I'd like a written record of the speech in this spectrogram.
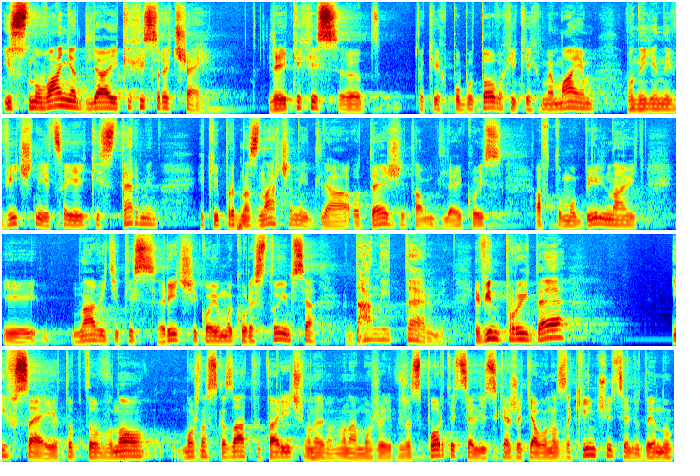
існування для якихось речей, для якихось е, таких побутових, яких ми маємо, вони є не вічні, і це є якийсь термін, який предназначений для одежі, там, для якоїсь автомобіль навіть, і навіть якась річ, якою ми користуємося, даний термін. І він пройде і все. І, тобто, воно, можна сказати, та річ вона, вона може вже спортиться, людське життя воно закінчується, людину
